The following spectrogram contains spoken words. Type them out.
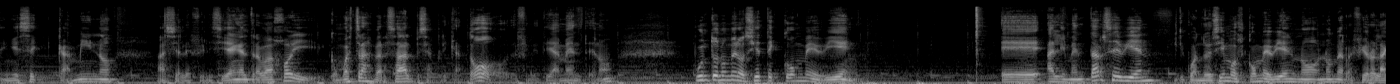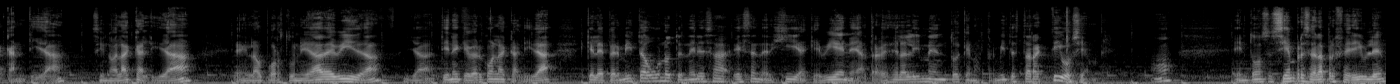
en ese camino hacia la felicidad en el trabajo y como es transversal, pues se aplica a todo, definitivamente. Punto número 7, come bien. Eh, alimentarse bien, y cuando decimos come bien no, no me refiero a la cantidad, sino a la calidad en la oportunidad de vida, ya tiene que ver con la calidad que le permita a uno tener esa, esa energía que viene a través del alimento que nos permite estar activo siempre. Entonces siempre será preferible,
